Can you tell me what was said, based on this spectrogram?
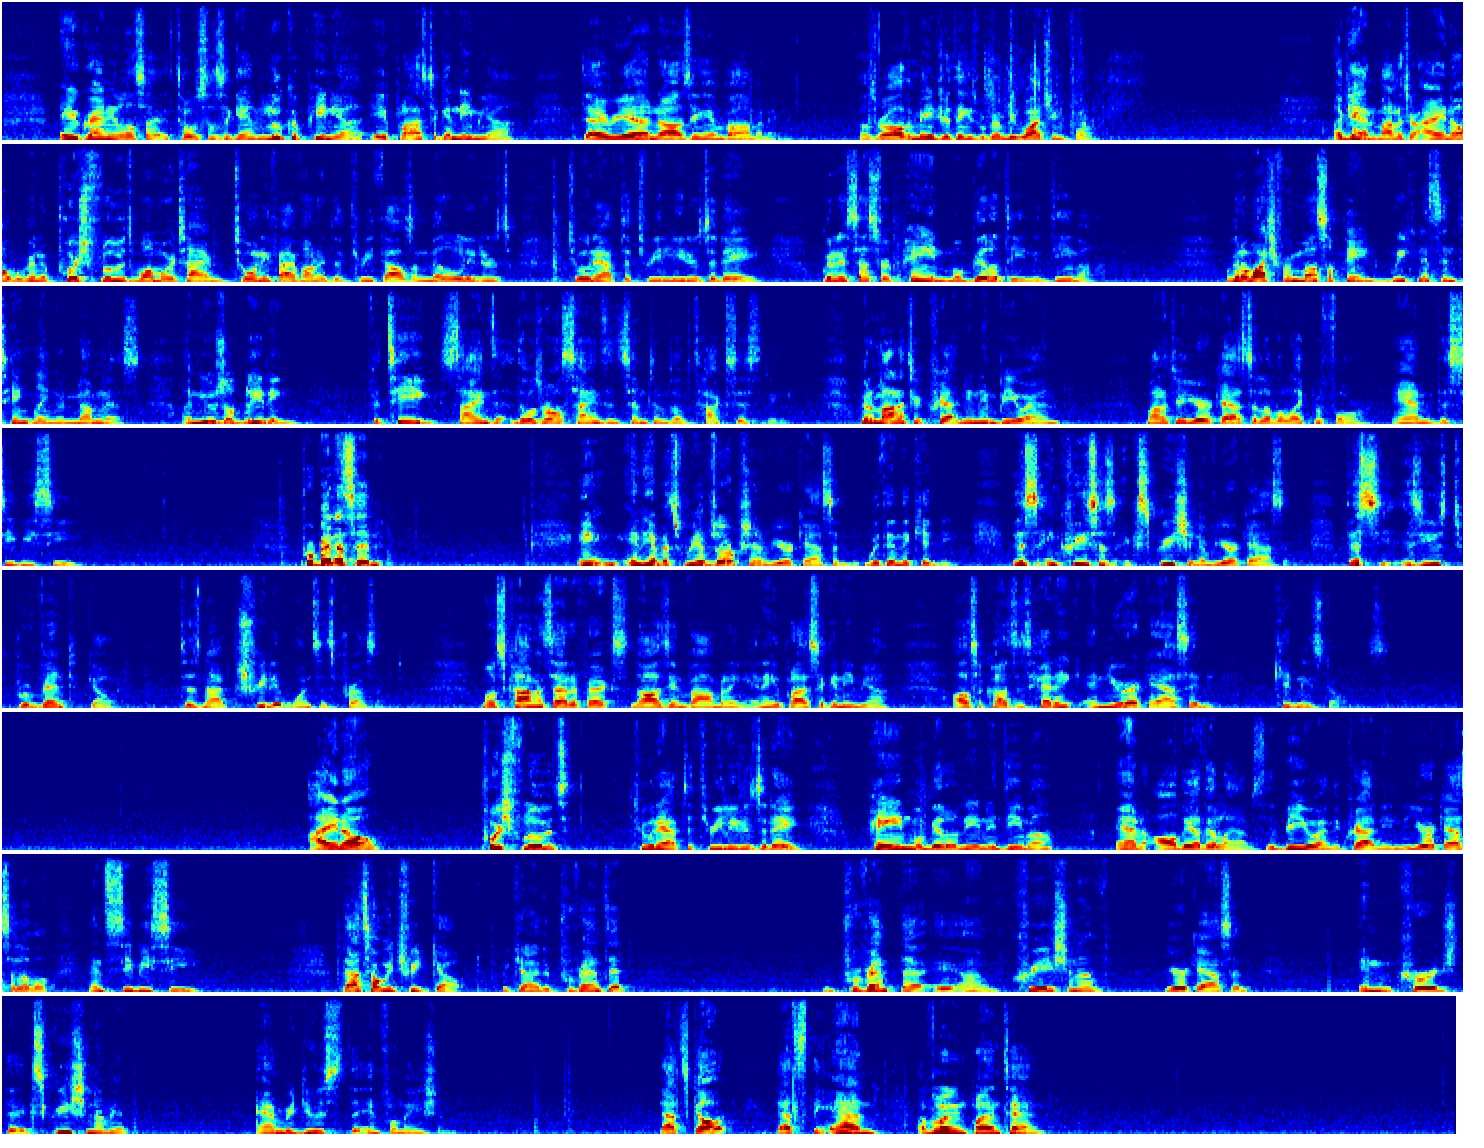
Agranulocytosis again, leukopenia, aplastic anemia, diarrhea, nausea, and vomiting. Those are all the major things we're going to be watching for. Again, monitor I&O. We're going to push fluids one more time, 2,500 to 3,000 milliliters, two and a half to three liters a day. We're going to assess for pain, mobility, and edema. We're going to watch for muscle pain, weakness and tingling or numbness, unusual bleeding, fatigue. Signs. Those are all signs and symptoms of toxicity. We're going to monitor creatinine and BUN, monitor uric acid level like before, and the CBC. Probenecid in inhibits reabsorption of uric acid within the kidney. This increases excretion of uric acid. This is used to prevent gout, does not treat it once it's present. Most common side effects, nausea and vomiting and aplastic anemia, also causes headache and uric acid kidney stones. I&O, push fluids, two and a half to three liters a day. Pain, mobility, and edema, and all the other labs, the BUN, the creatinine, the uric acid level, and CBC. That's how we treat gout. We can either prevent it, prevent the uh, creation of uric acid, encourage the excretion of it, and reduce the inflammation. That's gout. That's the end of Learning Plan 10.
